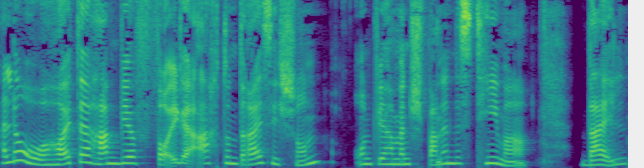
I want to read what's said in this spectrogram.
Hallo, heute haben wir Folge 38 schon und wir haben ein spannendes Thema, weil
